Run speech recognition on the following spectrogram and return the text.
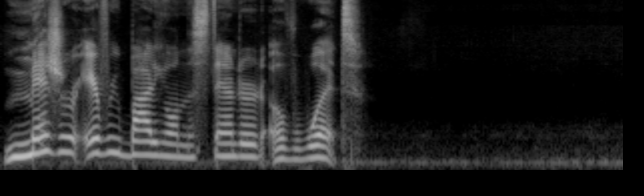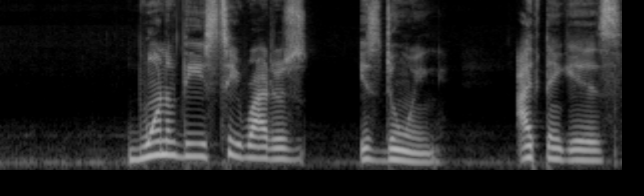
measure everybody on the standard of what one of these T writers is doing, I think is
